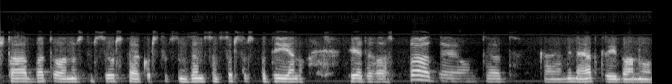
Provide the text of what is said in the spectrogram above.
štāba orķestris, jūras spēku orķestris un orķestris pa dienu piedalās parādē. Tad kā jau minēju, atkarībā no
